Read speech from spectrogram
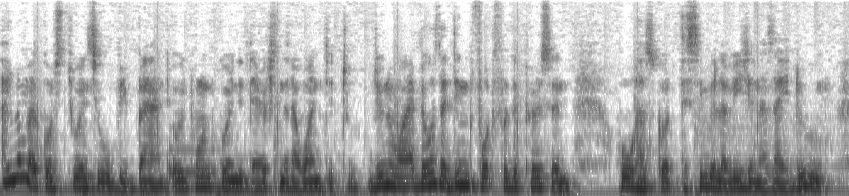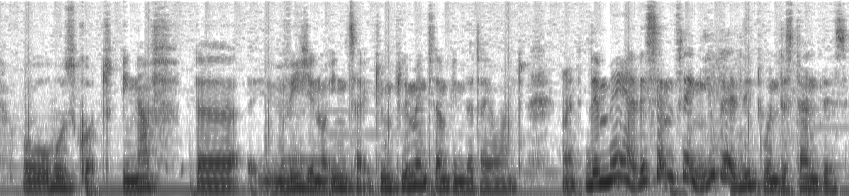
I know my constituency will be banned or it won't go in the direction that I want it to. Do you know why? Because I didn't vote for the person who has got the similar vision as I do or who's got enough uh, vision or insight to implement something that I want. Right? The mayor, the same thing. You guys need to understand this.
